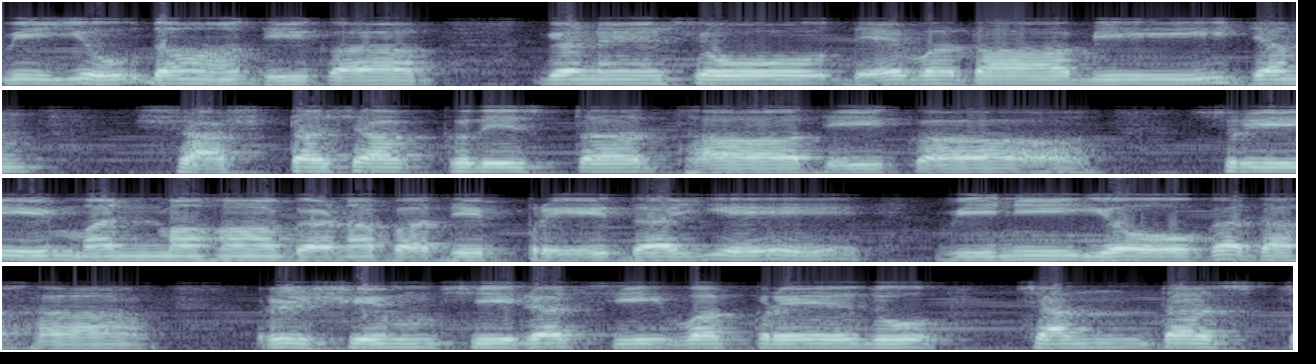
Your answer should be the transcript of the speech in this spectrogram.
वियुदाधिका गणेशो देवताबीजं षष्टशक्तिस्तथाधिका श्रीमन्महागणपतिप्रीदये विनियोगदः। ऋषिं शिरसि वक्रेदु छन्दश्च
